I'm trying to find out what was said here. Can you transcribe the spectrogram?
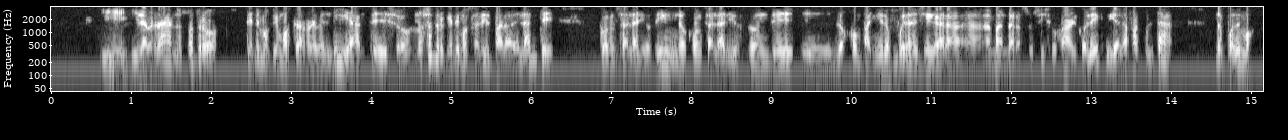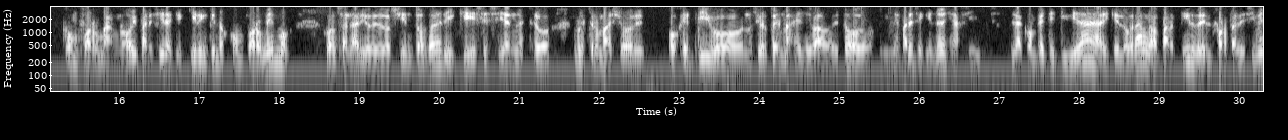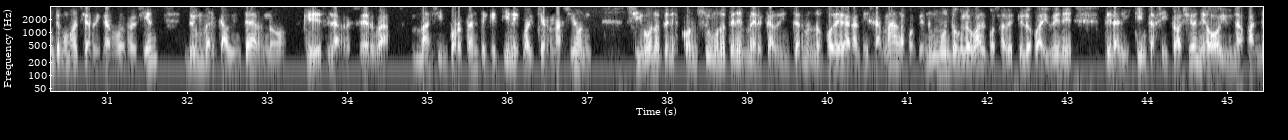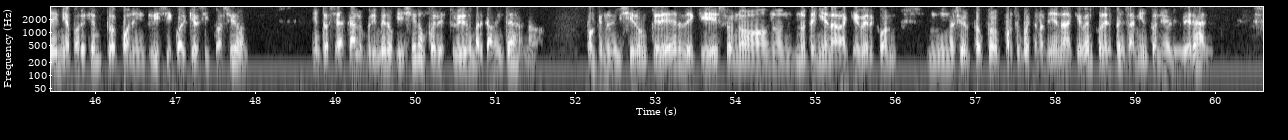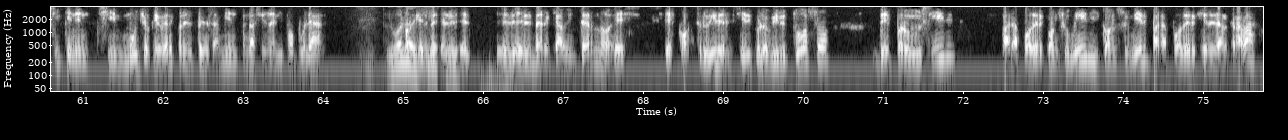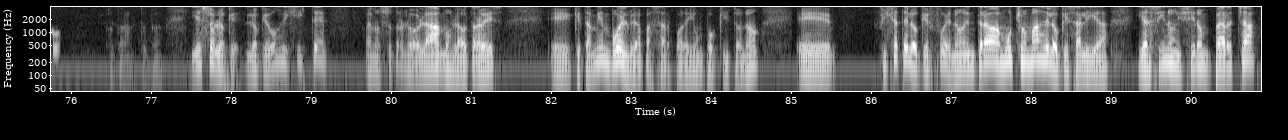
Y, y la verdad, nosotros tenemos que mostrar rebeldía ante eso. Nosotros queremos salir para adelante con salarios dignos, con salarios donde eh, los compañeros puedan llegar a, mandar a sus hijos al colegio y a la facultad. No podemos conformarnos. Hoy pareciera que quieren que nos conformemos con salario de 200 dólares y que ese sea nuestro nuestro mayor objetivo, ¿no es cierto?, el más elevado de todos. Y me parece que no es así. La competitividad hay que lograrlo a partir del fortalecimiento, como decía Ricardo recién, de un mercado interno, que es la reserva más importante que tiene cualquier nación. Si vos no tenés consumo, no tenés mercado interno, no podés garantizar nada, porque en un mundo global vos sabés que los vaivenes de las distintas situaciones, hoy una pandemia, por ejemplo, pone en crisis cualquier situación. Entonces acá lo primero que hicieron fue destruir el mercado interno, porque nos hicieron creer de que eso no, no, no tenía nada que ver con, ¿no es cierto? Por, por supuesto, no tenía nada que ver con el pensamiento neoliberal. Sí tienen sí, mucho que ver con el pensamiento nacional y popular. Y vos lo Porque el, dijiste. el- el- el- el mercado interno es, es construir el círculo virtuoso de producir para poder consumir y consumir para poder generar trabajo. Total, total. Y eso lo que lo que vos dijiste, a nosotros lo hablábamos la otra vez, eh, que también vuelve a pasar por ahí un poquito, ¿no? Eh, fíjate lo que fue, ¿no? Entraba mucho más de lo que salía y así nos hicieron percha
